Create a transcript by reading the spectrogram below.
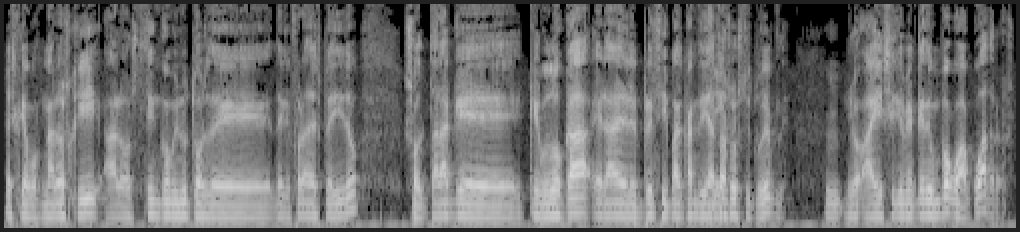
es que Bobnarowski a los cinco minutos de, de que fuera despedido soltara que, que Udoka era el principal candidato Sí. a sustituirle. Yo ahí sí que me quedé un poco a cuadros.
